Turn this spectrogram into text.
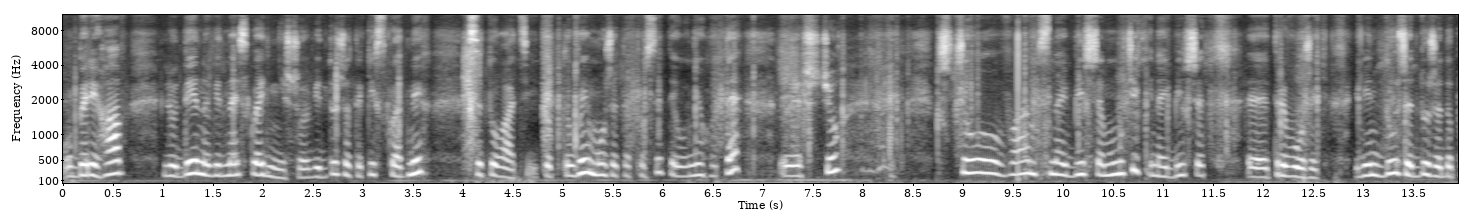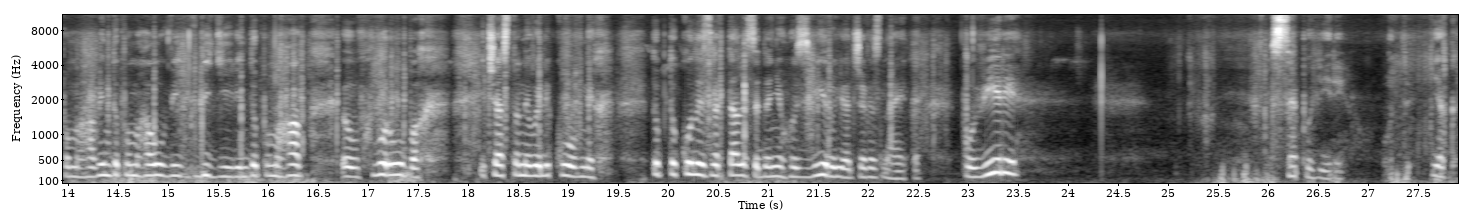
оберігав людину від найскладнішого, від дуже таких складних ситуацій. Тобто ви можете просити у нього те, що, що вам найбільше мучить і найбільше е, тривожить. Він дуже-дуже допомагав. Він допомагав у біді, він допомагав е, в хворобах і часто невиліковних. Тобто, коли зверталися до нього з вірою, адже ви знаєте, по вірі, все по вірі. От як,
